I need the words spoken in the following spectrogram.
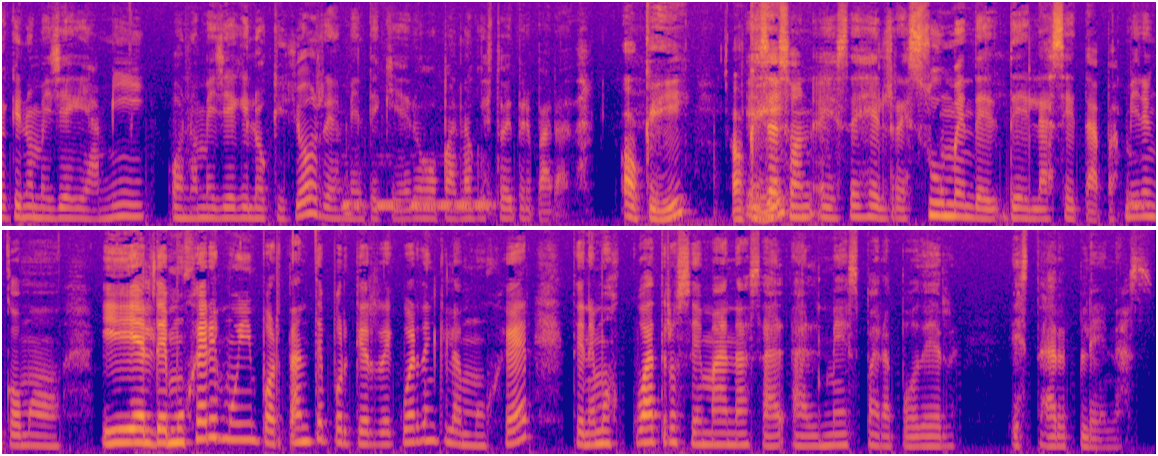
a que no me llegue a mí o no me llegue lo que yo realmente quiero o para lo que estoy preparada. Ok. Ok. Esas son, ese es el resumen de, de las etapas. Miren cómo... Y el de mujer es muy importante porque recuerden que la mujer tenemos cuatro semanas al, al mes para poder estar plenas.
